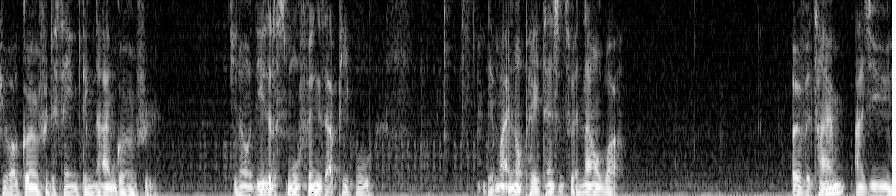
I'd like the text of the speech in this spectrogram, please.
who are going through the same thing that I'm going through. You know, these are the small things that people they might not pay attention to it now, but over time, as you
